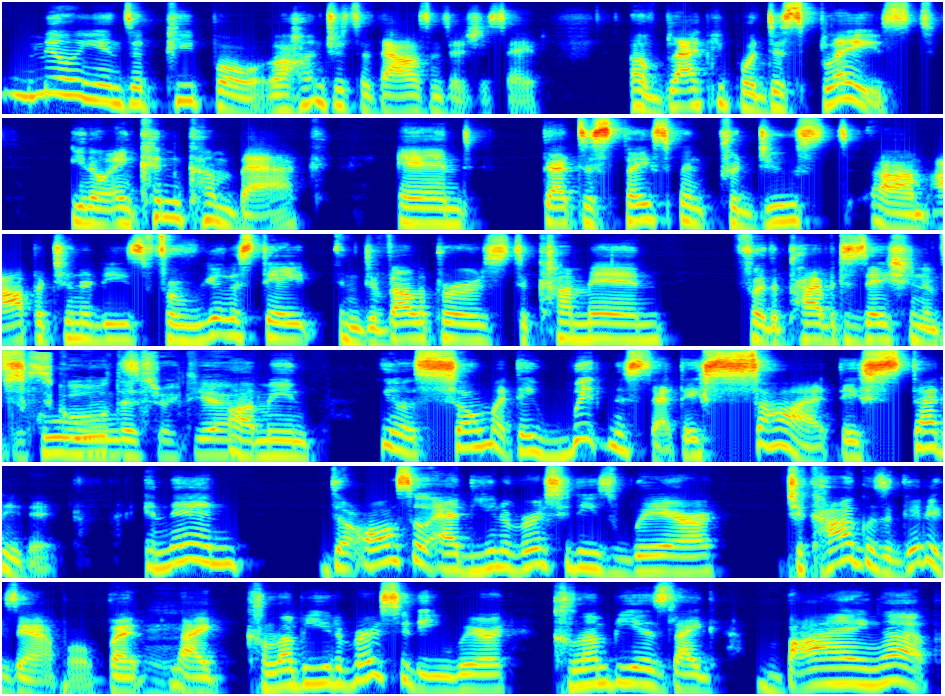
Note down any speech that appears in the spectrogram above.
millions of people, or hundreds of thousands, I should say, of Black people displaced, you know, and couldn't come back. And that displacement produced um, opportunities for real estate and developers to come in for the privatization of The schools. school district, yeah. I mean, you know, so much. They witnessed that. They saw it. They studied it. And then they're also at universities where Chicago's a good example, but Mhm. like Columbia University, where Columbia is like buying up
